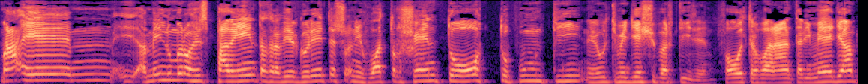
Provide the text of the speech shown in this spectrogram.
Ma ehm, a me il numero che spaventa, tra virgolette, sono i 408 punti nelle ultime 10 partite, fa oltre 40 di media,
